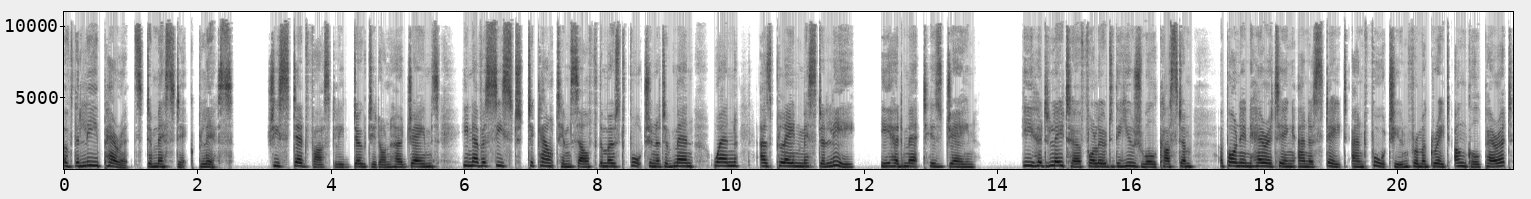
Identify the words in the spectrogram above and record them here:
of the Leigh Perrot's domestic bliss. She steadfastly doted on her James. He never ceased to count himself the most fortunate of men when, as plain Mr. Leigh, he had met his Jane. He had later followed the usual custom, upon inheriting an estate and fortune from a great uncle Perrot,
